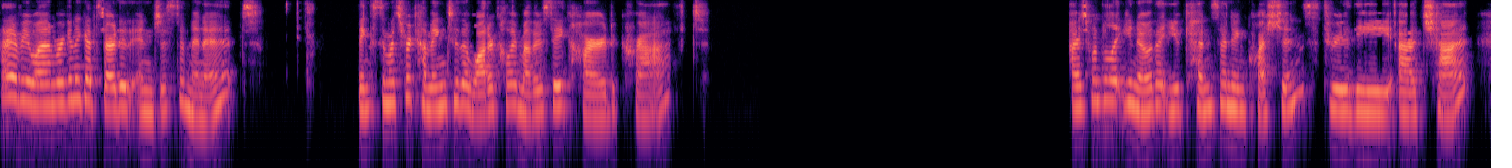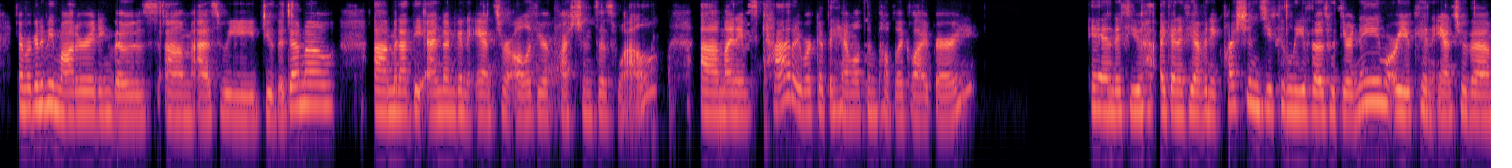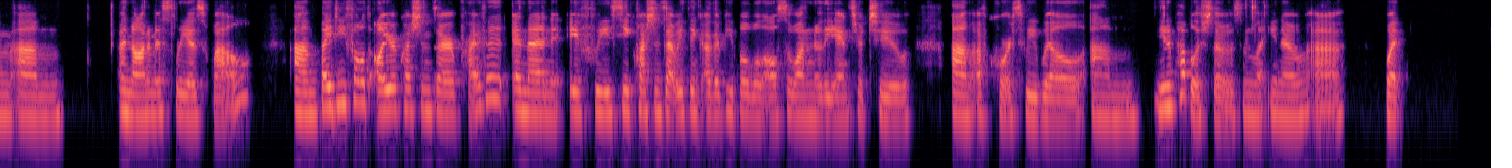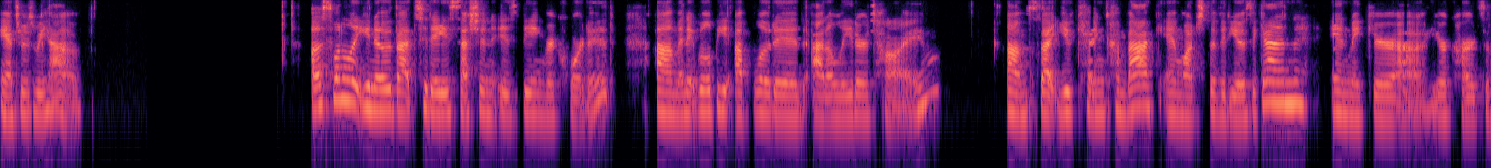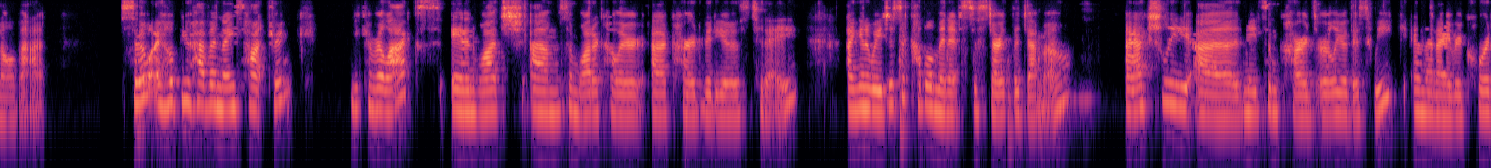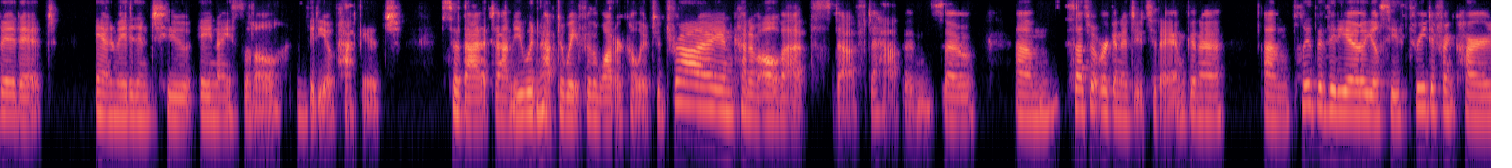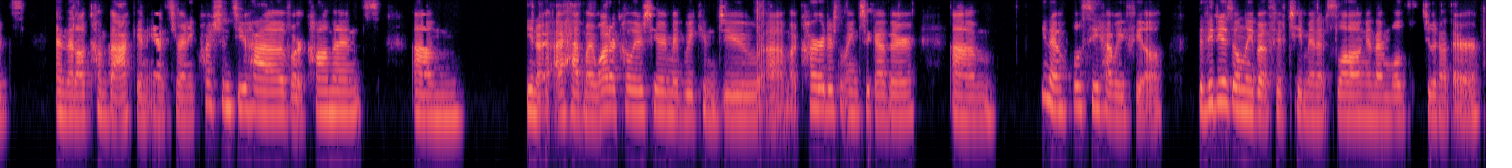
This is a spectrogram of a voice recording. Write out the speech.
Hi, everyone. We're going to get started in just a minute. Thanks so much for coming to the Watercolor Mother's Day card craft. I just want to let you know that you can send in questions through the uh, chat, and we're going to be moderating those um, as we do the demo. Um, and at the end, I'm going to answer all of your questions as well. Uh, my name is Kat. I work at the Hamilton Public Library. And if you, again, if you have any questions, you can leave those with your name or you can answer them um, anonymously as well. Um, by default, all your questions are private. And then if we see questions that we think other people will also want to know the answer to, um, of course, we will, um, you know, publish those and let you know uh, what answers we have. I just want to let you know that today's session is being recorded um, and it will be uploaded at a later time um, so that you can come back and watch the videos again and make your, uh, your cards and all that. So I hope you have a nice hot drink. You can relax and watch um, some watercolor uh, card videos today. I'm going to wait just a couple minutes to start the demo. I actually uh, made some cards earlier this week and then I recorded it and made it into a nice little video package so that um, you wouldn't have to wait for the watercolor to dry and kind of all that stuff to happen. So um, so that's what we're going to do today. I'm going to um, play the video. You'll see three different cards, and then I'll come back and answer any questions you have or comments. Um, you know, I have my watercolors here. Maybe we can do um, a card or something together. Um, you know, we'll see how we feel. The video is only about 15 minutes long, and then we'll do another,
